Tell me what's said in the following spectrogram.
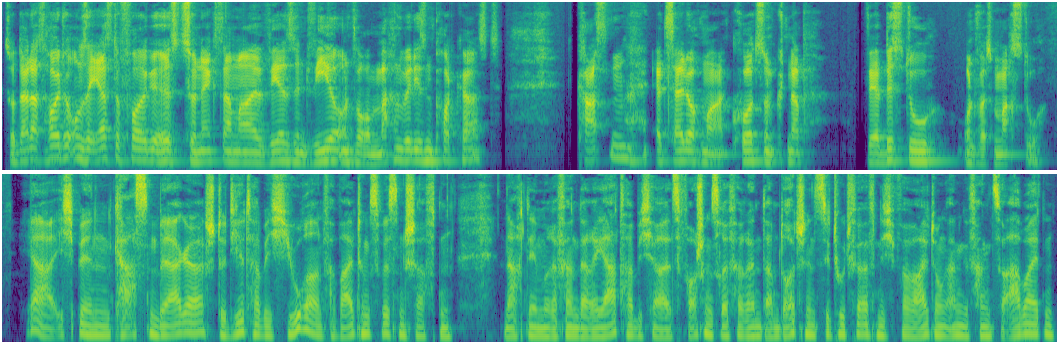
So, da das heute unsere erste Folge ist, zunächst einmal, wer sind wir und warum machen wir diesen Podcast? Carsten, erzähl doch mal kurz und knapp, wer bist du und was machst du? Ja, ich bin Carsten Berger. Studiert habe ich Jura und Verwaltungswissenschaften. Nach dem Referendariat habe ich ja als Forschungsreferent am Deutschen Institut für öffentliche Verwaltung angefangen zu arbeiten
